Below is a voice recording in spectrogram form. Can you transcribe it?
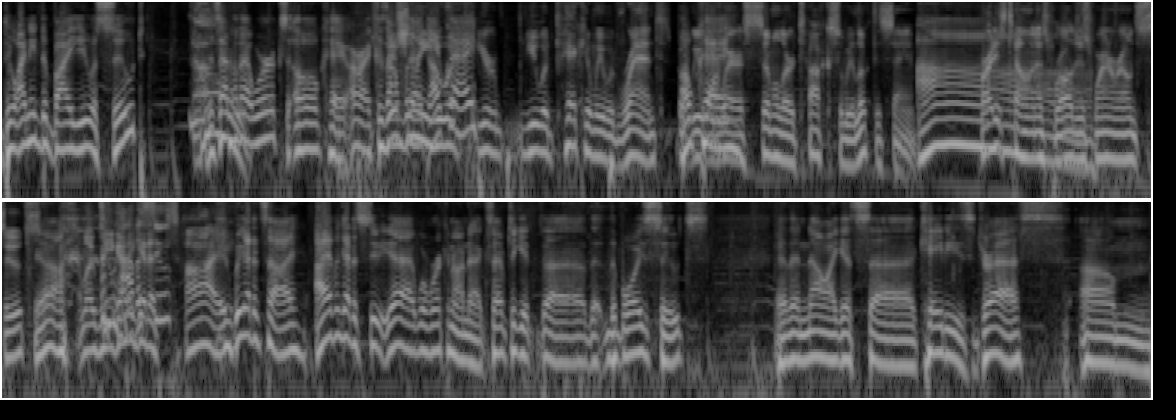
do I need to buy you a suit? No. Is that how that works? Oh, okay. All right. Because I'll be Traditionally, like, you okay. would you're, you would pick and we would rent, but we Okay. would wear similar tux so we look the same. Ah. Party's telling us we're all just wearing our own suits. Yeah. I'm like, Do well, you you got have to a get a suit? tie. We got a tie. I haven't got a suit yet. We're working on that because I have to get uh, the, the boys' suits. And then now I guess uh, Katie's dress. Um,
